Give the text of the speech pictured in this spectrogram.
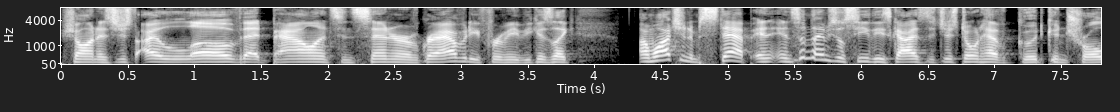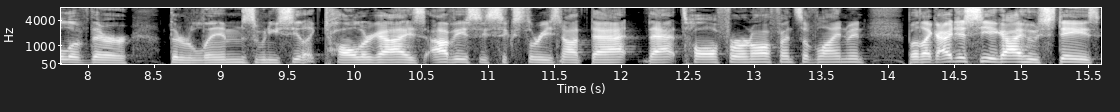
Sean, is just I love that balance and center of gravity for me because, like, I'm watching him step, and, and sometimes you'll see these guys that just don't have good control of their their limbs. When you see like taller guys, obviously six three is not that that tall for an offensive lineman, but like I just see a guy who stays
